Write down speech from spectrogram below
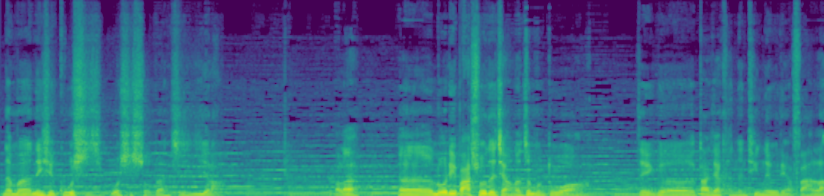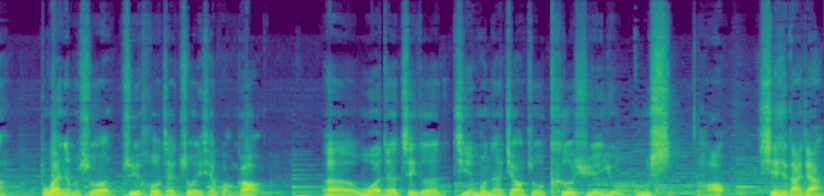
那么那些故事只不过是手段之一了。好了，呃，啰里吧嗦的讲了这么多啊。这个大家可能听得有点烦了。不管怎么说，最后再做一下广告。呃，我的这个节目呢叫做《科学有故事》。好，谢谢大家。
